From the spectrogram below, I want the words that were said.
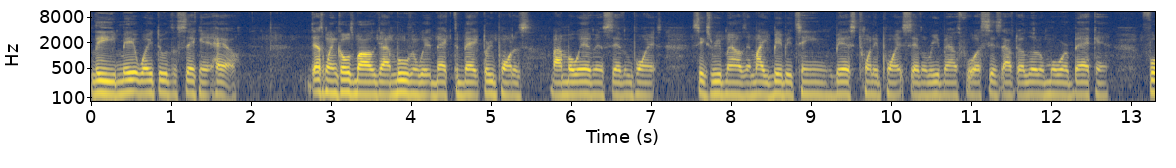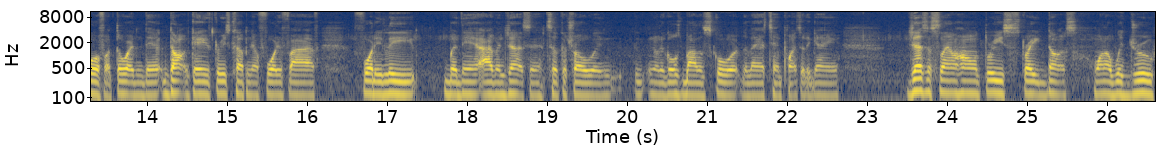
lead midway through the second half. That's when Ghost Balls got moving with back to back three pointers by Mo Evans, 7 points six rebounds, and Mike Bibby team best 20 points, seven rebounds, four assists after a little more back and forth for Thornton. Dunk gave Threes Company a 45 40 lead but then Ivan Johnson took control and you know the Ghost Ballers scored the last ten points of the game. Justin slammed home three straight dunks, one of which drew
